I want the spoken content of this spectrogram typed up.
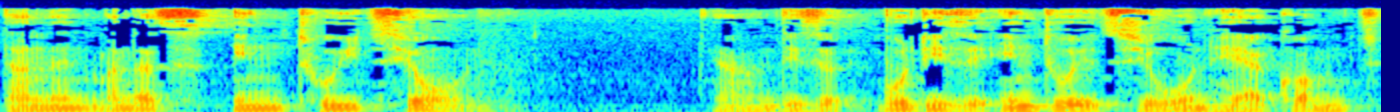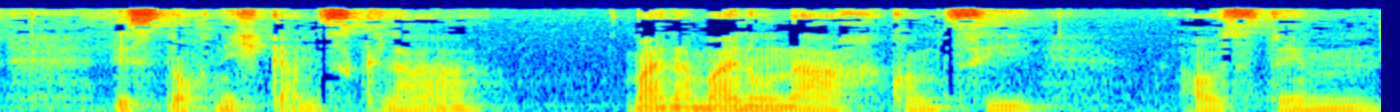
dann nennt man das Intuition. Ja, diese, wo diese Intuition herkommt, ist noch nicht ganz klar. Meiner Meinung nach kommt sie aus dem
